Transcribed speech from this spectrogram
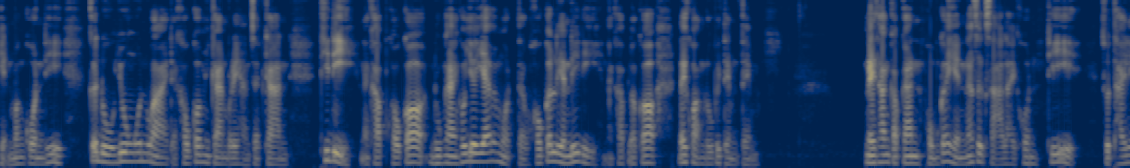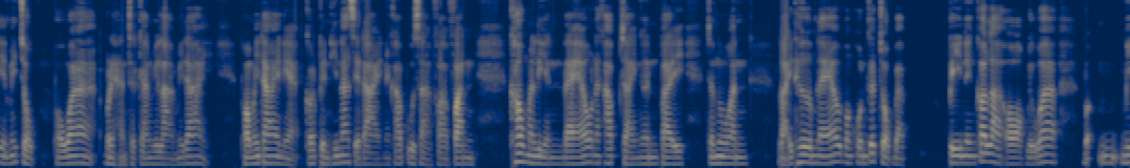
เห็นบางคนที่ก็ดูยุ่งวุ่นวาย แต่เขาก็มีการบริหารจัดการที่ดีนะครับเขาก็ดูงานเขาเยอะแยะไปหมด แต่เขาก็เรียนได้ดีนะครับแล้วก็ได้ความรู้ไปเต็มๆในทางกลับกันผมก็เห็นนักศึกษาหลายคนที่สุดท้ายเรียนไม่จบ เพราะว่าบริหารจัดการเวลาไม่ได้ พอไม่ได้เนี่ยก็เป็นที่น่าเสียดายนะครับ อุตสาห์ฝ่าฟันเข้ามาเรียนแล้วนะครับ จ่ายเงินไปจำนวนหลายเทอมแล้ว บางคนก็จบแบบปีหนึ่งก็ลาออกหรือว่ามี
